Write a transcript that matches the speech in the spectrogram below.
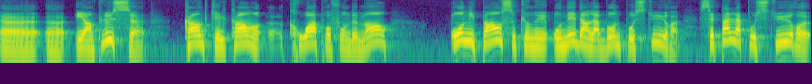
Euh, euh, et en plus, quand quelqu'un euh, croit profondément, on y pense qu'on est, on est dans la bonne posture. Ce n'est pas la posture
